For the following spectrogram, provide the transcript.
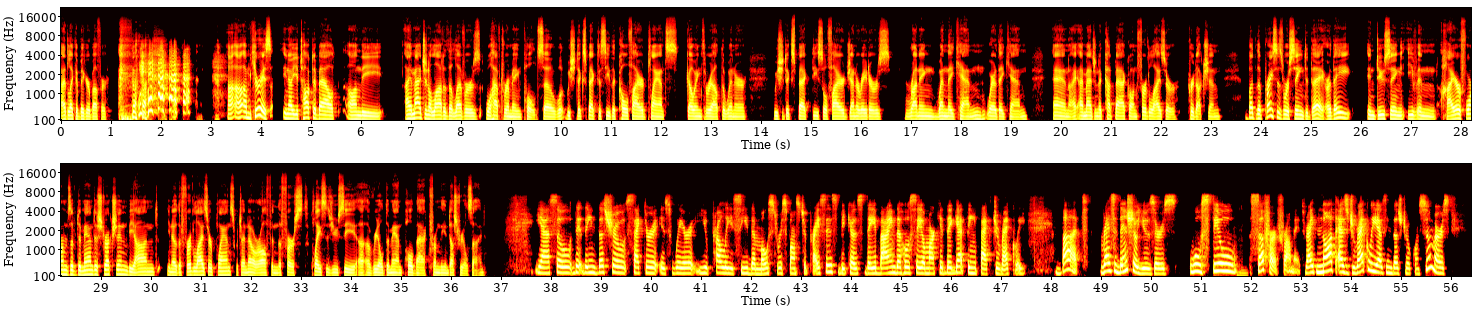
I'd like a bigger buffer. I'm curious. You know, you talked about on the I imagine a lot of the levers will have to remain pulled. So what we should expect to see the coal-fired plants going throughout the winter. We should expect diesel-fired generators running when they can, where they can, and I, I imagine a cutback on fertilizer production. But the prices we're seeing today are they inducing even higher forms of demand destruction beyond you know the fertilizer plants which i know are often the first places you see a, a real demand pullback from the industrial side yeah, so the, the industrial sector is where you probably see the most response to prices because they buy in the wholesale market, they get the impact directly. But residential users will still mm. suffer from it, right? Not as directly as industrial consumers,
